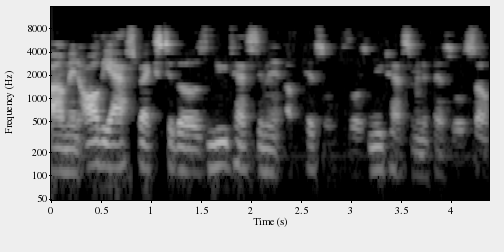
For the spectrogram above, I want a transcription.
um, and all the aspects to those New Testament epistles, those New Testament epistles. So,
